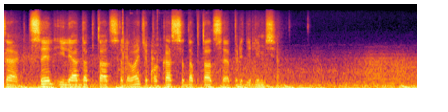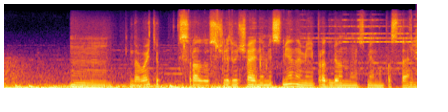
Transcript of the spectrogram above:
Так, цель или адаптация. Давайте пока с адаптацией определимся. Давайте сразу с чрезвычайными сменами и продленную смену поставим.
